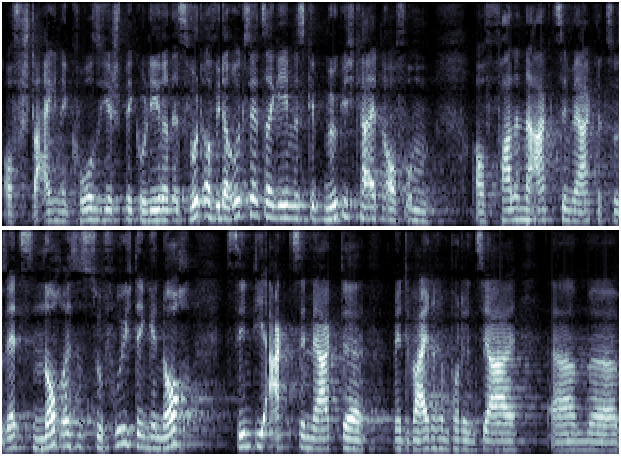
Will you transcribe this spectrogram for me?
auf steigende Kurse hier spekulieren. Es wird auch wieder Rücksetzer geben. Es gibt Möglichkeiten, auf, um auf fallende Aktienmärkte zu setzen. Noch ist es zu früh. Ich denke, noch sind die Aktienmärkte mit weiterem Potenzial ähm, äh,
